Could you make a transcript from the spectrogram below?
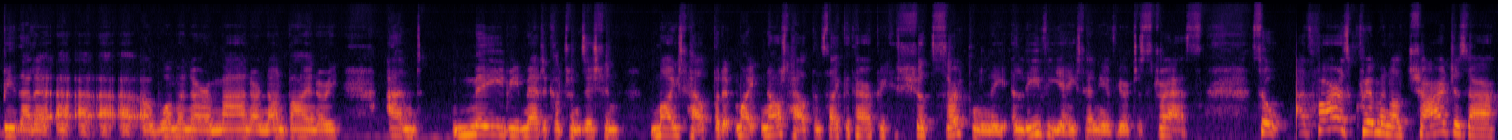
be that a, a, a, a woman or a man or non binary. And maybe medical transition might help, but it might not help. And psychotherapy should certainly alleviate any of your distress. So, as far as criminal charges are,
